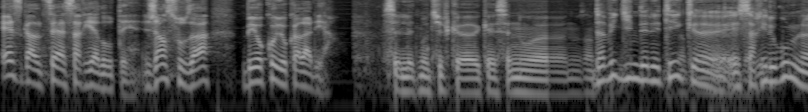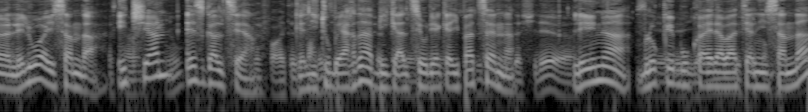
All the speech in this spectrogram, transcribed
ez galtzea ezagia dute. Jean Souza, BOko jokalaria. C'est le leitmotiv que, que nous, euh, nous David Gindenetik ezagir dugun lelua izan da. Etxean ez galtzea. Gelditu behar da bi galtze horiak aipatzen. Lehena bloke bukaera batean izan da,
